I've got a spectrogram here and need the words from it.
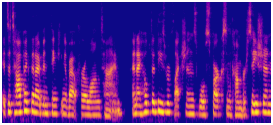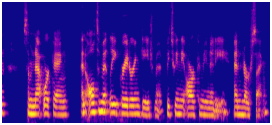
It's a topic that I've been thinking about for a long time, and I hope that these reflections will spark some conversation, some networking, and ultimately greater engagement between the R community and nursing.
